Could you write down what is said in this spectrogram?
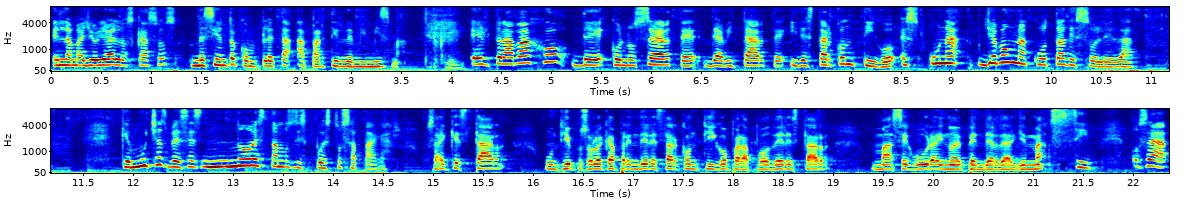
en la mayoría de los casos, me siento completa a partir de mí misma. El trabajo de conocerte, de habitarte y de estar contigo es una, lleva una cuota de soledad que muchas veces no estamos dispuestos a pagar. O sea, hay que estar un tiempo, solo hay que aprender a estar contigo para poder estar más segura y no depender de alguien más. Sí, o sea,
